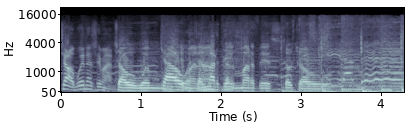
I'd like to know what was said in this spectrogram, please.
Chao, buena semana. Chao, buen Chao, semana. hasta el martes. Hasta el martes. Chau, chau.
